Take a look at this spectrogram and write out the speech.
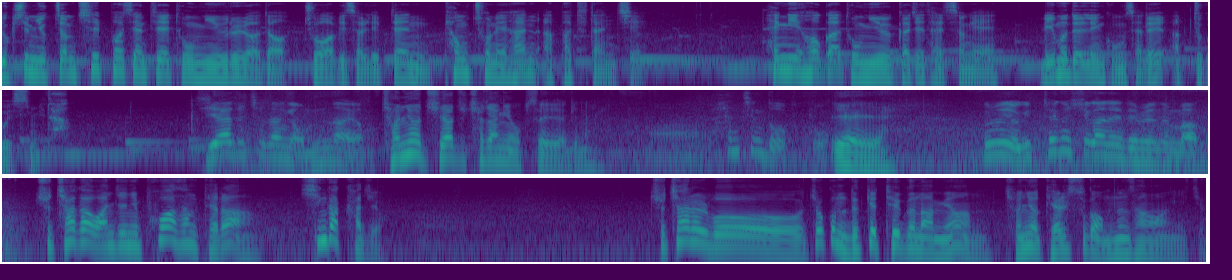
66.7%의 동의율을 얻어 조합이 설립된 평촌의 한 아파트 단지. 행위 허가 동의율까지 달성해 리모델링 공사를 앞두고 있습니다. 지하 주차장이 없나요? 전혀 지하 주차장이 없어요 여기는. 아, 한 층도 없고. 예 예. 그러면 여기 퇴근 시간에 되면은 막 주차가 완전히 포화 상태라 심각하죠. 주차를 뭐 조금 늦게 퇴근하면 전혀 될 수가 없는 상황이죠.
